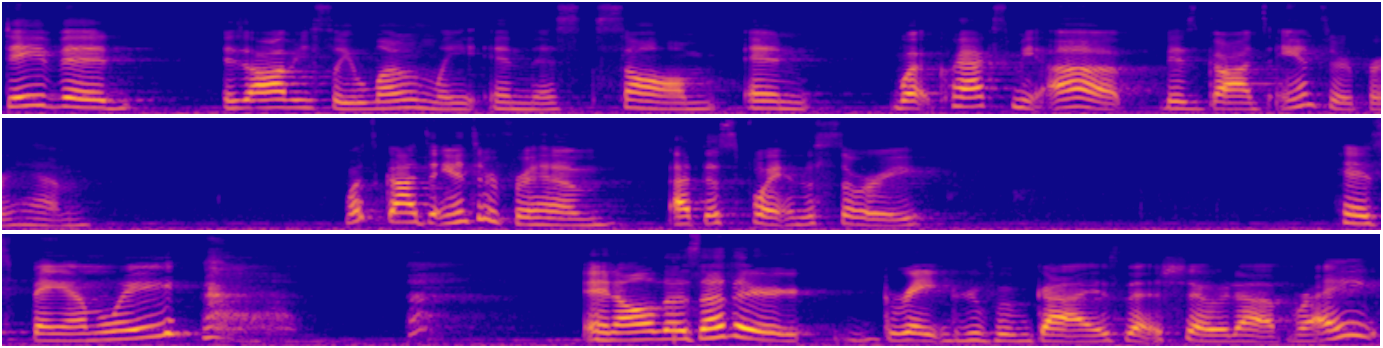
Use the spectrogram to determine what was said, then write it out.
David is obviously lonely in this psalm, and what cracks me up is God's answer for him. What's God's answer for him at this point in the story? His family and all those other great group of guys that showed up, right?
